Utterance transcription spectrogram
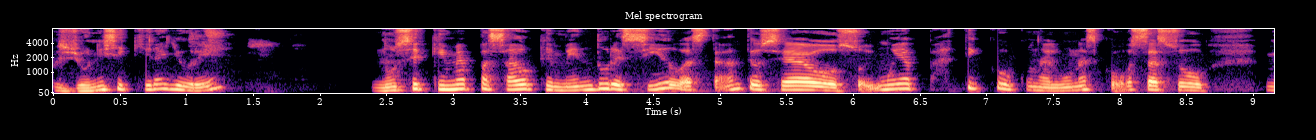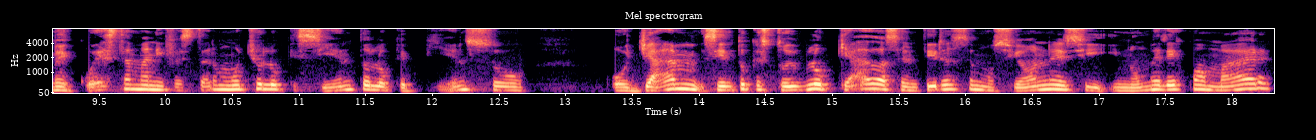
pues yo ni siquiera lloré. No sé qué me ha pasado que me he endurecido bastante, o sea, o soy muy apático con algunas cosas, o me cuesta manifestar mucho lo que siento, lo que pienso, o ya siento que estoy bloqueado a sentir esas emociones y, no me dejo amar,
